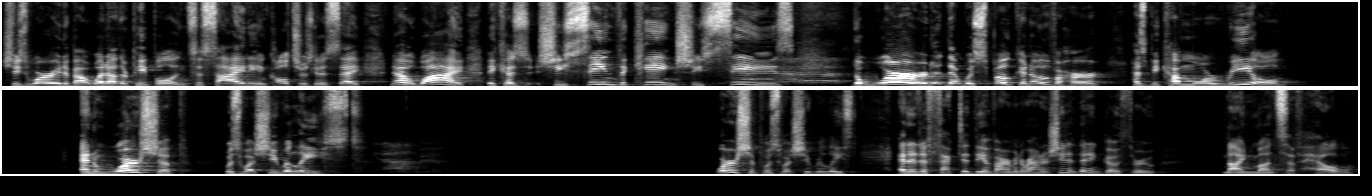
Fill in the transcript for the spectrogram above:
she's worried about what other people and society and culture is going to say. No, why? Because she's seen the king. She sees the word that was spoken over her has become more real, and worship was what she released. Worship was what she released. And it affected the environment around her. She didn't, they didn't go through nine months of hell.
